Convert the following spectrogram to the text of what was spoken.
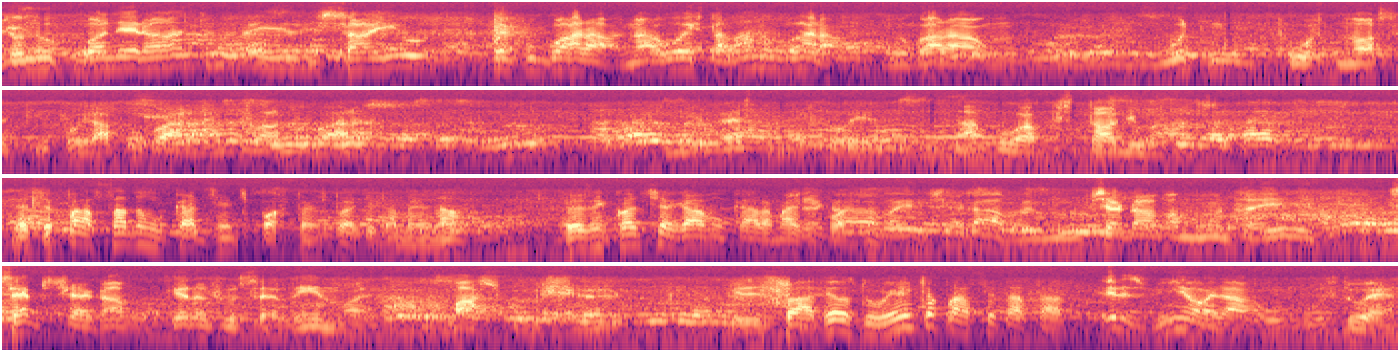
Do Núcleo Bandeirante ele saiu, foi para o Guará. Na hoje está lá no Guará, no Guará 1. O último posto nosso aqui foi lá para o Guará, foi lá no Guará. E o resto foi lá para o hospital de base. Deve ter passado um bocado de gente importante por aqui também, não? De vez em quando chegava um cara mais Chegava, importante. ele chegava, ele chegava muito aí, sempre chegava, que era Juscelino, Márcio Michel. Eles, Pra ver os doentes ou pra ser tratado? eles vinham olhar o- os doentes.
